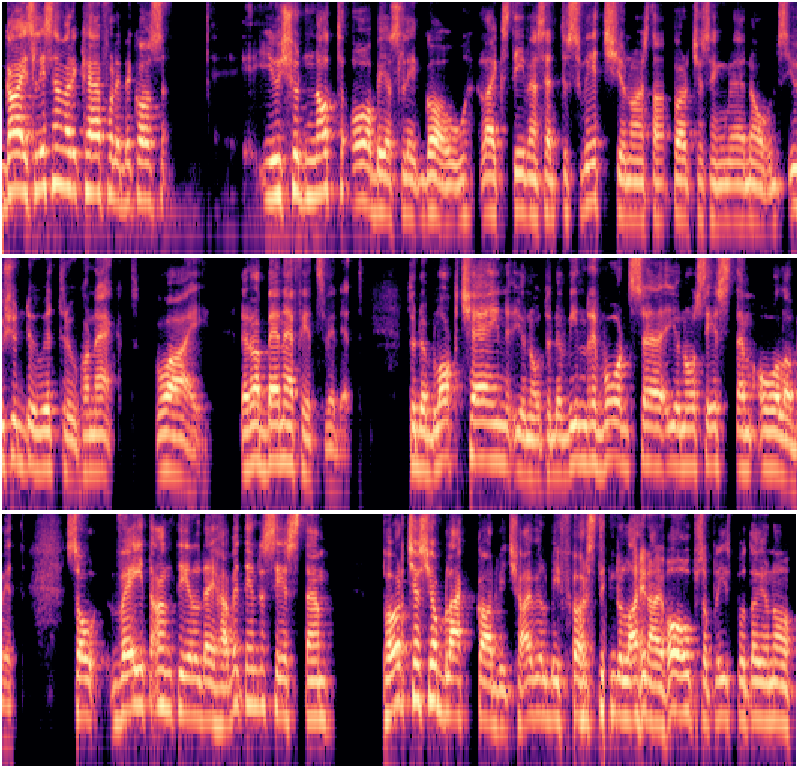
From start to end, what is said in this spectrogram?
guys, listen very carefully because you should not obviously go like Stephen said to switch, you know, and start purchasing nodes. You should do it through Connect. Why? There are benefits with it to the blockchain, you know, to the win rewards, uh, you know, system, all of it. So wait until they have it in the system, purchase your black card, which I will be first in the line, I hope. So please put a, you know,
